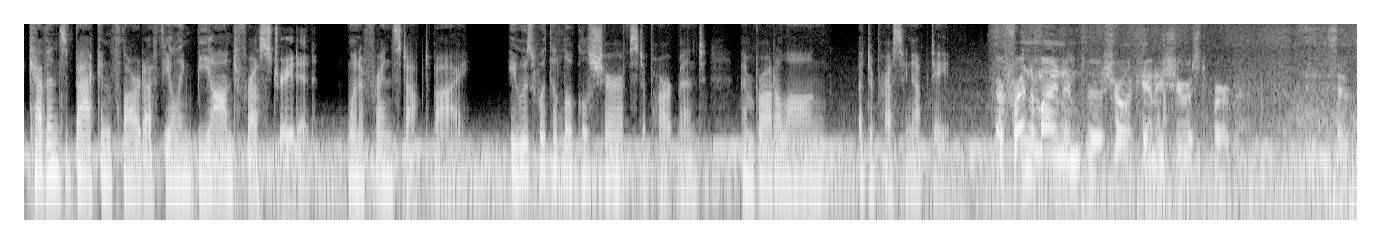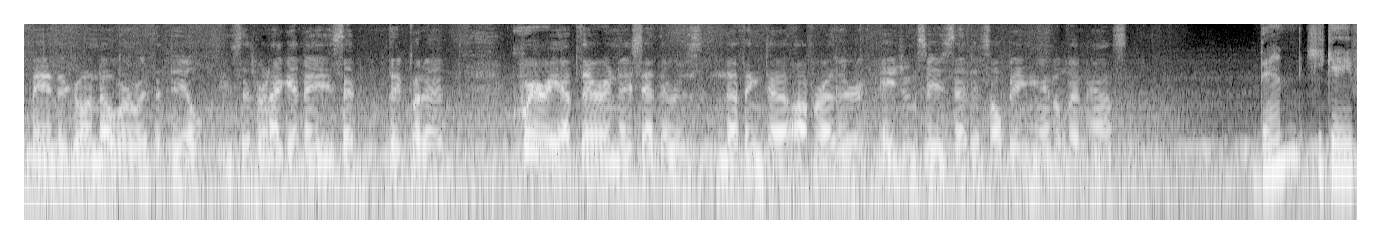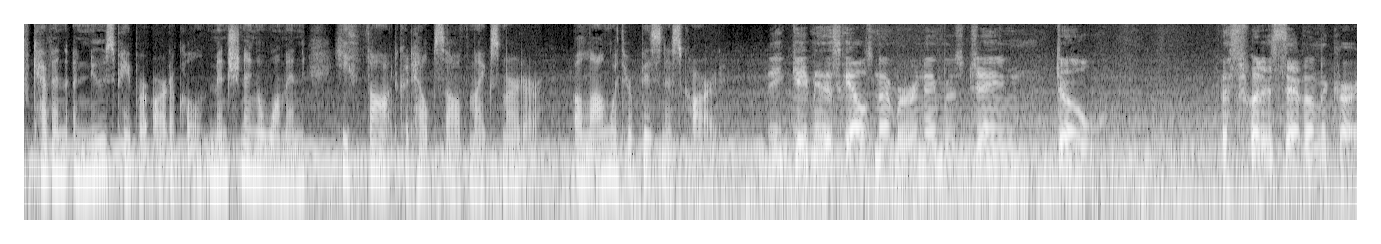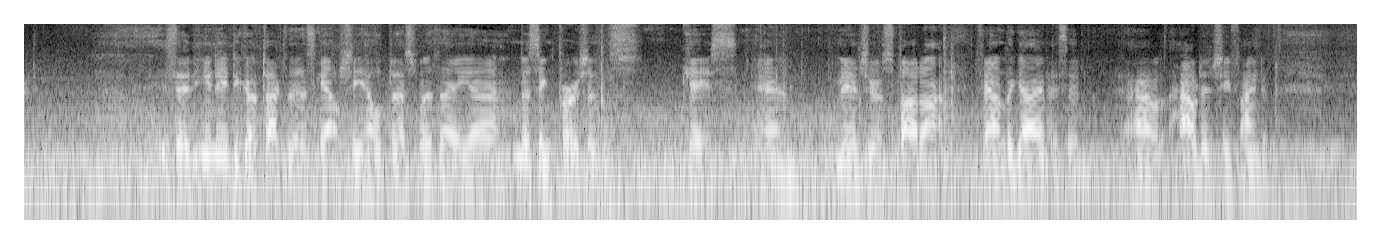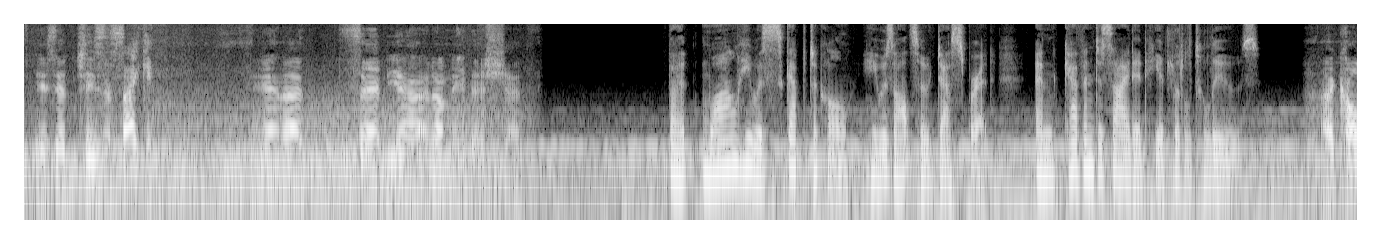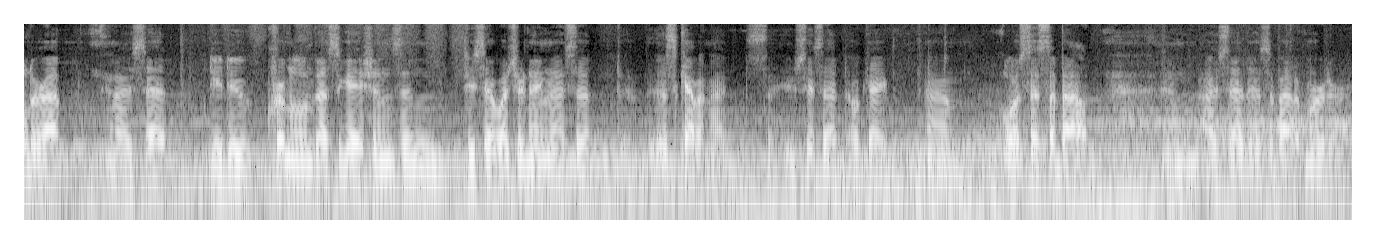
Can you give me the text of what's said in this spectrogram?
Kevin's back in Florida feeling beyond frustrated when a friend stopped by. He was with the local sheriff's department and brought along a depressing update. A friend of mine in the Charlotte County Sheriff's Department, he says, man, they're going nowhere with the deal. He says, we're not getting it. He said they put a query up there and they said there was nothing to offer other agencies, that it's all being handled in-house. Then he gave Kevin a newspaper article mentioning a woman he thought could help solve Mike's murder, along with her business card. He gave me this gal's number. Her name was Jane Doe. That's what it said on the card. He said, You need to go talk to this gal. She helped us with a uh, missing persons case. And man, she was spot on. Found the guy, I said, How, how did she find it? He said, She's a psychic. And I said, You know, I don't need this shit. But while he was skeptical, he was also desperate, and Kevin decided he had little to lose. I called her up and I said, Do you do criminal investigations? And she said, What's your name? And I said, It's Kevin. I, she said, Okay, um, what's this about? And I said, It's about a murder.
